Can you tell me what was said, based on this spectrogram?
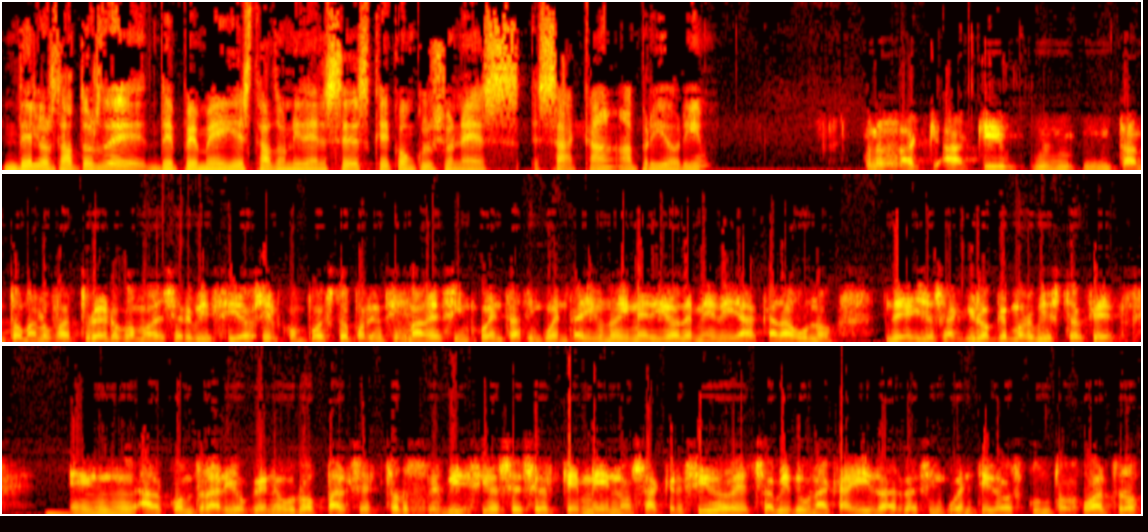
De los datos de, de PMI estadounidenses, ¿qué conclusiones saca a priori? Bueno, aquí, mm, tanto manufacturero como de servicios y el compuesto por encima de 50, 51 y medio de media cada uno de ellos. Aquí lo que hemos visto es que en, al contrario que en Europa, el sector servicios es el que menos ha crecido. De hecho, ha habido una caída de 52.4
